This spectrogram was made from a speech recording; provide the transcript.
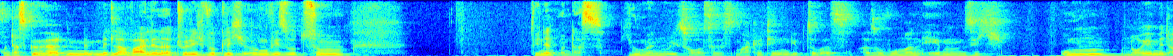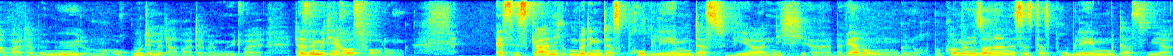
Und das gehört mittlerweile natürlich wirklich irgendwie so zum, wie nennt man das? Human Resources Marketing, gibt sowas? Also wo man eben sich um neue Mitarbeiter bemüht, um auch gute Mitarbeiter bemüht, weil das ist nämlich die Herausforderung es ist gar nicht unbedingt das Problem, dass wir nicht äh, Bewerbungen genug bekommen, sondern es ist das Problem, dass wir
